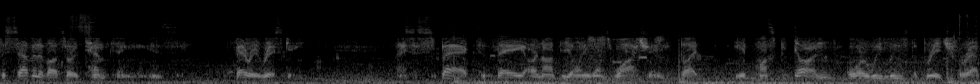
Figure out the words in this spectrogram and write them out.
the seven of us are attempting is very risky. I suspect they are not the only ones watching, but it must be done or we lose the bridge forever.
